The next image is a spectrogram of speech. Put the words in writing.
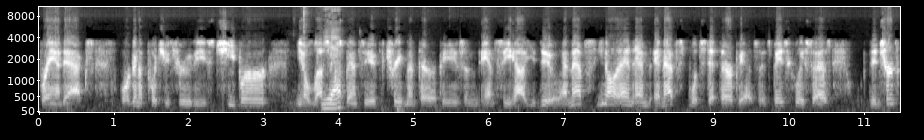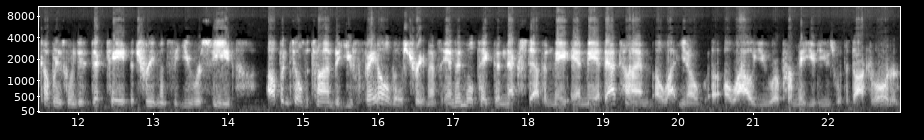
brand X, we're going to put you through these cheaper, you know, less yep. expensive treatment therapies and, and see how you do. And that's, you know, and, and, and that's what step therapy is. It basically says the insurance company is going to dictate the treatments that you receive up until the time that you fail those treatments, and then we'll take the next step and may and may at that time allow you know allow you or permit you to use what the doctor ordered.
